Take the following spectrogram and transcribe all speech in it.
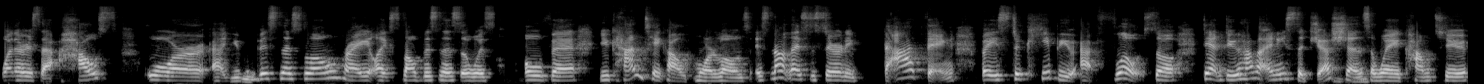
whether it's a house or a mm. business loan, right? Like small business with over, you can take out more loans. It's not necessarily bad thing, but it's to keep you at float. So, Dan, do you have any suggestions mm-hmm. when it comes to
